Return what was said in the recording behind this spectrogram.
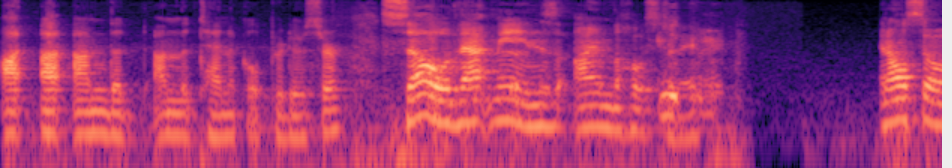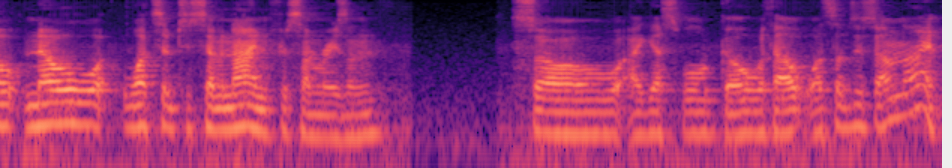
I, I, I'm the I'm the technical producer. So that means I'm the host today. And also no what's up to seven nine for some reason. So I guess we'll go without what's up to seven nine.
